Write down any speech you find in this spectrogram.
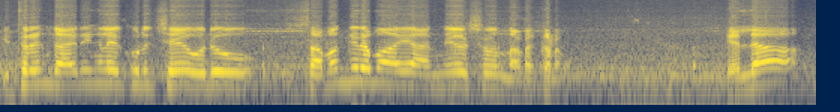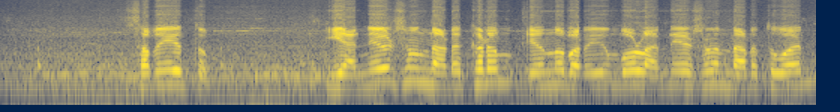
ഇത്തരം കാര്യങ്ങളെക്കുറിച്ച് ഒരു സമഗ്രമായ അന്വേഷണം നടക്കണം. എല്ലാ സമയത്തും ഈ അന്വേഷണം നടക്കണം എന്ന് പറയുമ്പോൾ അന്വേഷണം നടത്തുവാൻ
